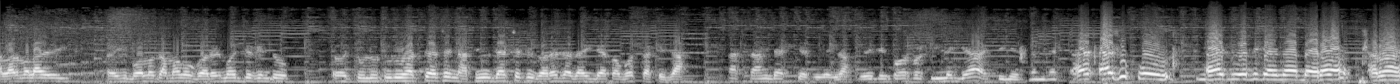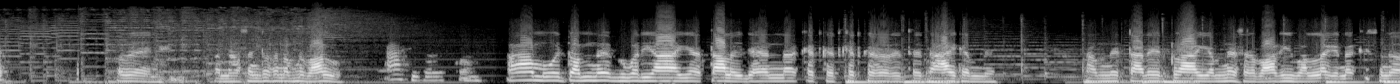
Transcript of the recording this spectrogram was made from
আলার বেলায় এই বলো আমাকে ঘরের মধ্যে কিন্তু টুলু টুলু হাঁটতে আছে নাতিও দেখছে তুই ঘরে যা যাই দেখ অবস্থা কি যা। আচ্ছা আমি দেখছি যা দুই দিন পর পর কিনলে গিয়া ঠিক আছে আমি দেখছি। এই শুকু এই তুই না বেরো আয়, আরও আয়। বুঝলেন? আর নাচেন টাচেন আপনি ভালো? আসি বলে কোন? আম ওই তো আপনি গুবারি আয় তাল হই দেখেন না খেট খেট খেট খেট করে তো এটা আয় কেমনে? আপনি তারে একটু আই আপনি স্যার বাড়ি ভালো লাগে না কিছু না।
